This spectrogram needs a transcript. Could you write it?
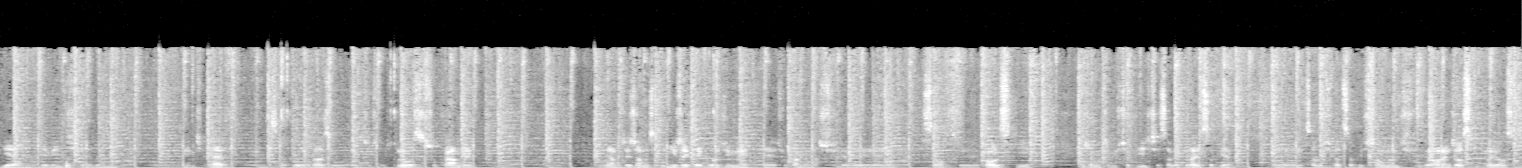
G, G975F, skakuje od razu S10 Plus, szukamy, zjeżdżamy sobie niżej tej godziny, y, szukamy nasz y, soft y, polski, Możemy oczywiście, widzicie sobie, tutaj sobie e, cały świat sobie ściągnąć, orężowski, plejowski,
